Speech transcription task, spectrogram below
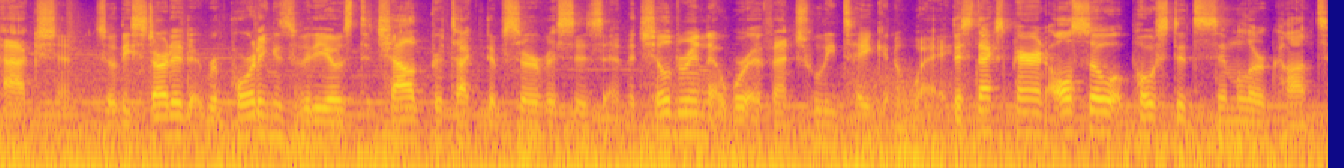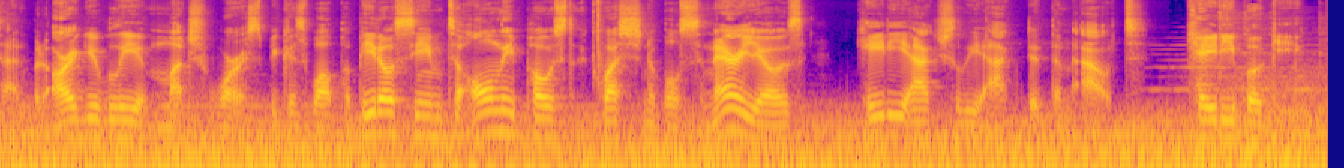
action. So they started reporting his videos to Child Protective Services and the children were eventually taken away. This next parent also posted similar content, but arguably much worse because while Pepito seemed to only post questionable scenarios, Katie actually acted them out. Katie Boogie.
